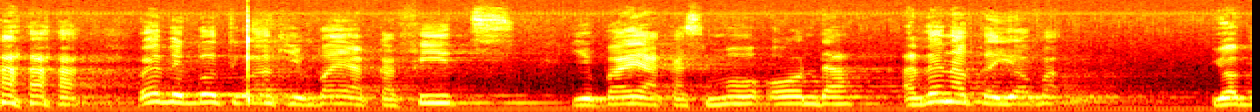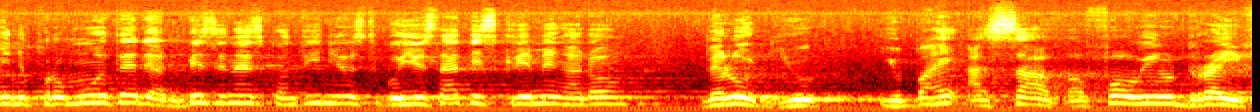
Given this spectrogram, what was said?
when they go to work, you buy a kafit, you buy a small order, and then after you have you have been promoted and business continues to go. You start screaming along the road. You, you buy a sub, a four-wheel drive.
